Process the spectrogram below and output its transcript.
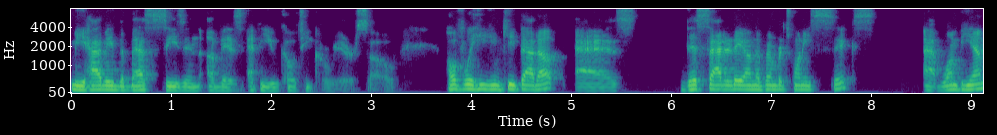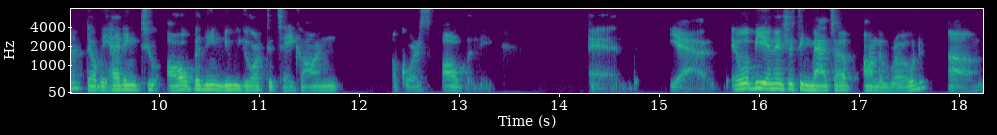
be having the best season of his FAU coaching career. So hopefully he can keep that up as this Saturday on November 26th at 1 p.m. They'll be heading to Albany, New York to take on, of course, Albany. And yeah, it will be an interesting matchup on the road, um,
